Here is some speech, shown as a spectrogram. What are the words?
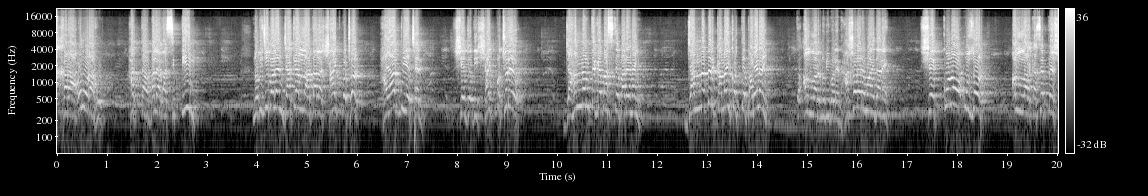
আখরা উমরাহু হাত্তা বালাগা 60 নবীজি বলেন, যাকে আল্লাহ তাআলা 60 বছর হায়াত দিয়েছেন, সে যদি 60 বছরেও জাহান্নাম থেকে বাঁচতে পারে নাই জান্নাতের কামাই করতে পারে নাই। তো আল্লাহর নবী বলেন হাসরের ময়দানে সে কোনো উজর আল্লাহর কাছে পেশ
